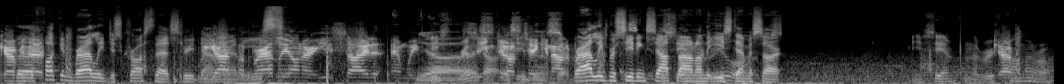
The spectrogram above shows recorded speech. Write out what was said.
Copy the that. fucking Bradley just crossed that street down there on the east. Bradley on our east side, and we yeah, really seem to have taken this. out Bradley proceeding You see him southbound on the east you, MSR. Can you see him from the roof, Copy. Or?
